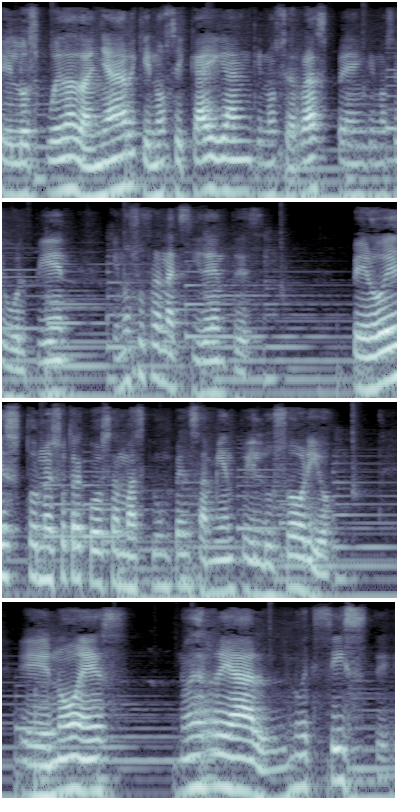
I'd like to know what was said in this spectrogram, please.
eh, los pueda dañar, que no se caigan, que no se raspen, que no se golpeen, que no sufran accidentes. Pero esto no es otra cosa más que un pensamiento ilusorio, eh, no es no es real, no existe.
